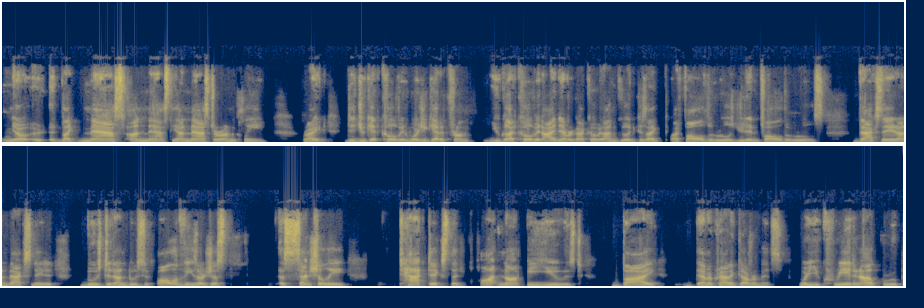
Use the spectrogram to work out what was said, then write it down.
you know like masked unmasked the unmasked or unclean right? Did you get covid? Where'd you get it from? You got covid i never got covid. I'm good because i i followed the rules you didn't follow the rules. Vaccinated unvaccinated boosted unboosted. All of these are just essentially tactics that ought not be used by democratic governments where you create an outgroup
